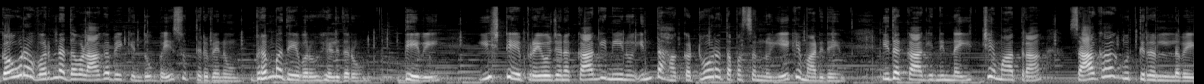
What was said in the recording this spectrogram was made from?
ಗೌರವರ್ಣದವಳಾಗಬೇಕೆಂದು ಬಯಸುತ್ತಿರುವೆನು, ಬ್ರಹ್ಮದೇವರು ಹೇಳಿದರು. ದೇವಿ ಇಷ್ಟೇ ಪ್ರಯೋಜನಕ್ಕಾಗಿ ನೀನು ಇಂತಹ ಕಠೋರ ತಪಸ್ಸನ್ನು ಏಕೆ ಮಾಡಿದೆ? ಇದಕ್ಕಾಗಿ ನಿನ್ನ ಇಚ್ಛೆ ಮಾತ್ರ ಸಾಗಾಗುತ್ತಿರಲಿಲ್ಲವೇ?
